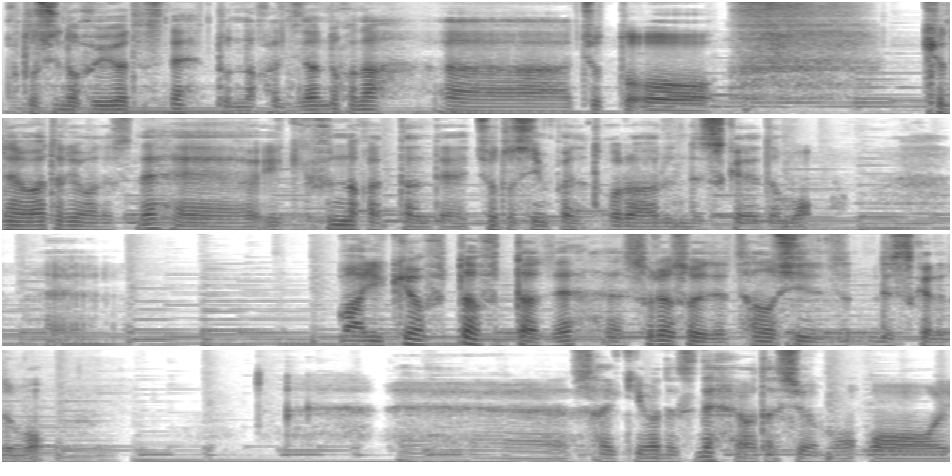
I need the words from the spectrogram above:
今年の冬はですね、どんな感じになるのかな。あちょっと、去年あたりはですね、えー、雪降んなかったんで、ちょっと心配なところはあるんですけれども、えー、まあ雪は降った降ったで、ね、それはそれで楽しいですけれども、最近はですね、私はもう、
